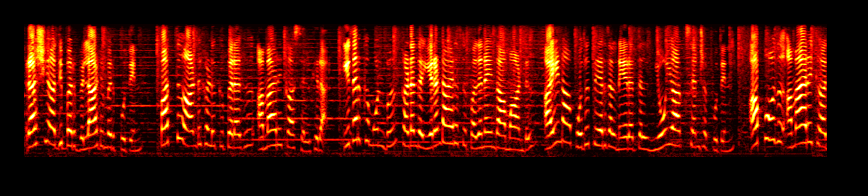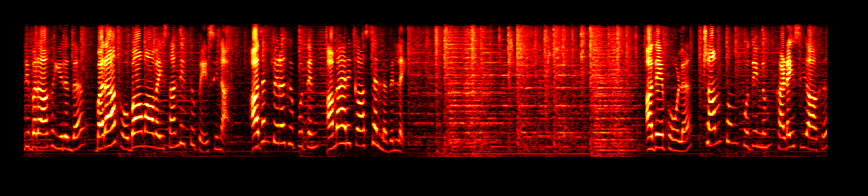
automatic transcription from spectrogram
ரஷ்ய அதிபர் விளாடிமிர் புதின் பத்து ஆண்டுகளுக்கு பிறகு அமெரிக்கா செல்கிறார். இதற்கு முன்பு கடந்த இரண்டாயிரத்து பதினைந்தாம் ஆண்டு ஐநா பொது தேர்தல் நேரத்தில் நியூயார்க் சென்ற புதின் அப்போது அமெரிக்க அதிபராக இருந்த பராக் ஒபாமாவை சந்தித்து பேசினார். அதன் பிறகு புதின் அமெரிக்கா செல்லவில்லை. அதேபோல ட்ரம்பும் புதினும் கடைசியாக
